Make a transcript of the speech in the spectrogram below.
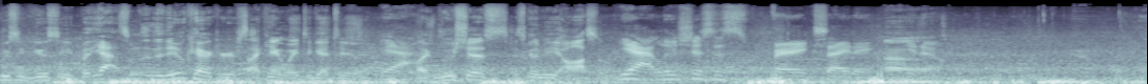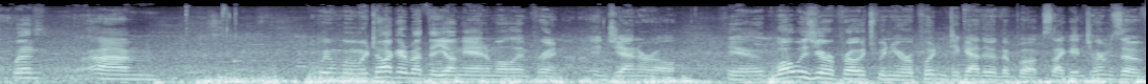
loosey goosey. But yeah, some of the new characters I can't wait to get to. Yeah. Like Lucius is going to be awesome. Yeah, Lucius is very exciting. Uh, you know. When um, when, when we're talking about the Young Animal imprint in general, you know, what was your approach when you were putting together the books? Like in terms of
